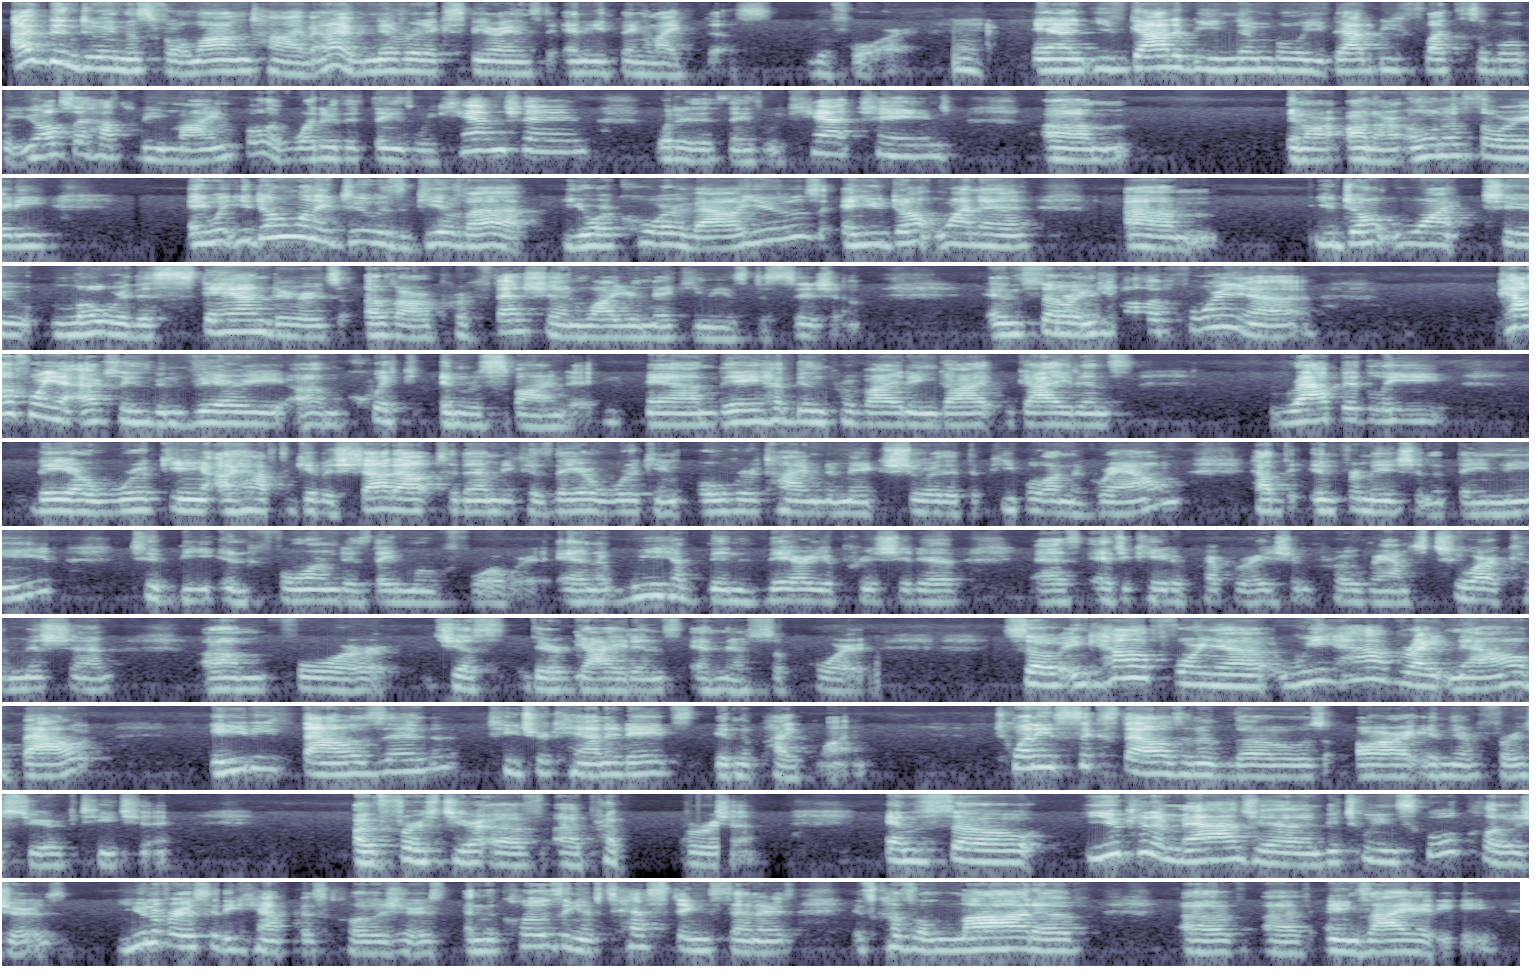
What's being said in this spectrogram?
I've been doing this for a long time and I've never experienced anything like this before. Mm. And you've got to be nimble, you've got to be flexible, but you also have to be mindful of what are the things we can change, what are the things we can't change um, in our, on our own authority. And what you don't want to do is give up your core values and you don't want to um, you don't want to lower the standards of our profession while you're making these decisions. And so in California, California actually has been very um, quick in responding and they have been providing gui guidance rapidly, They are working, I have to give a shout out to them because they are working overtime to make sure that the people on the ground have the information that they need to be informed as they move forward. And we have been very appreciative as educator preparation programs to our commission um, for just their guidance and their support. So in California, we have right now about 80,000 teacher candidates in the pipeline. 26,000 of those are in their first year of teaching, or first year of uh, preparation. And so you can imagine between school closures, university campus closures, and the closing of testing centers, it's caused a lot of, of, of anxiety.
